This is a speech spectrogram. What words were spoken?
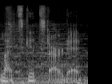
Let's get started.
